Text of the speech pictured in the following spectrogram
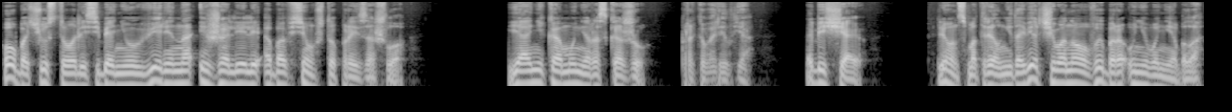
оба чувствовали себя неуверенно и жалели обо всем, что произошло. «Я никому не расскажу», — проговорил я. «Обещаю». Леон смотрел недоверчиво, но выбора у него не было.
